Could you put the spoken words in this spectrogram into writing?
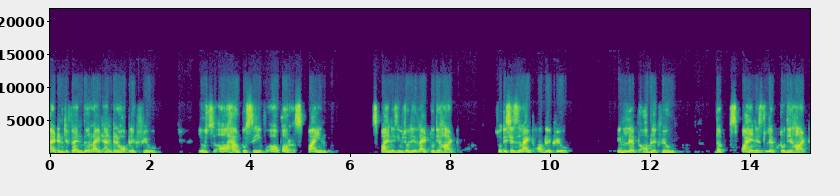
identifying the right anterior oblique view, you uh, have to see uh, for spine. Spine is usually right to the heart. So this is right oblique view. In left oblique view, the spine is left to the heart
